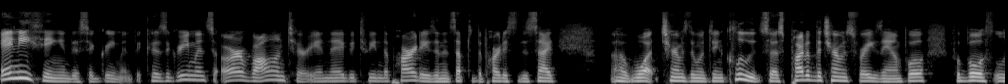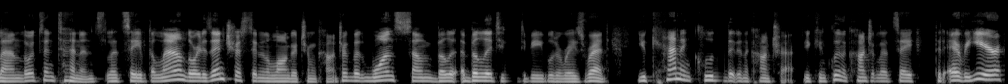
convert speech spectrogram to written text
anything in this agreement because agreements are voluntary and they're between the parties and it's up to the parties to decide uh, what terms they want to include. So, as part of the terms, for example, for both landlords and tenants, let's say if the landlord is interested in a longer term contract but wants some ability to be able to raise rent, you can include that in the contract. You can include in the contract, let's say that every year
